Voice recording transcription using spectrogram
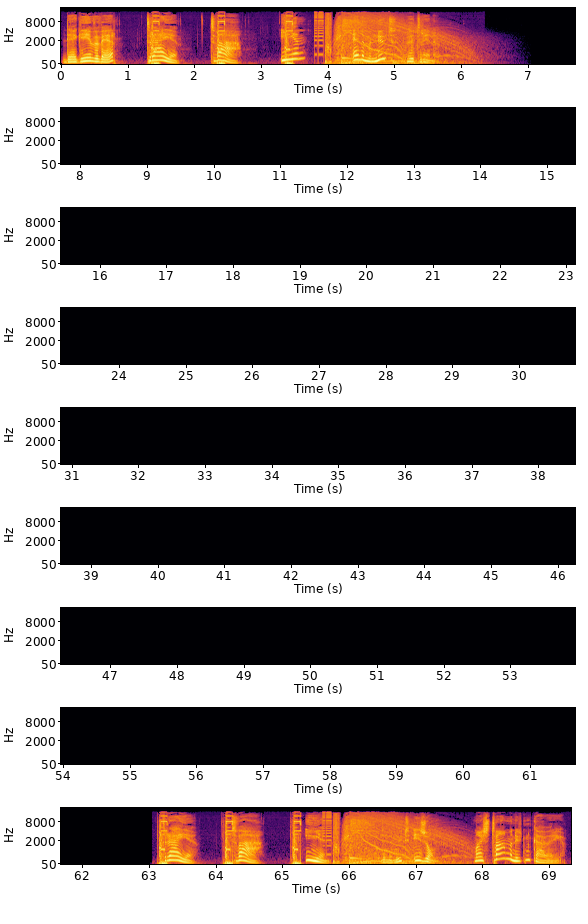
Daar gaan we weer. Treien, 2, 1 en een minuut hut Treien, 2, 1. De minuut is om. Maar is 2 minuten kuieren.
